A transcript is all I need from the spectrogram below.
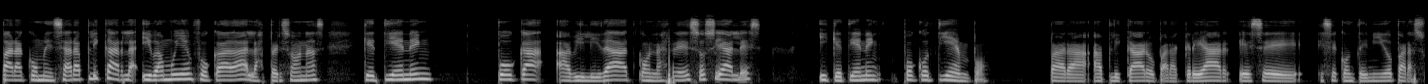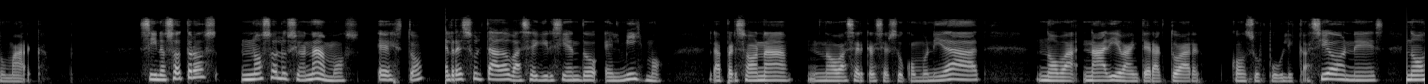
para comenzar a aplicarla y va muy enfocada a las personas que tienen poca habilidad con las redes sociales y que tienen poco tiempo para aplicar o para crear ese, ese contenido para su marca. Si nosotros no solucionamos esto, el resultado va a seguir siendo el mismo. La persona no va a hacer crecer su comunidad, no va, nadie va a interactuar con sus publicaciones, no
